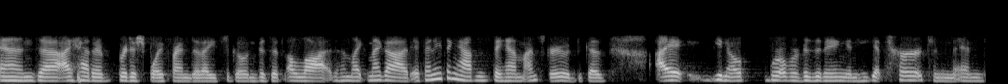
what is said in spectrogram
And uh, I had a British boyfriend that I used to go and visit a lot. And I'm like, my God, if anything happens to him, I'm screwed because I, you know, we're over visiting and he gets hurt and, and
